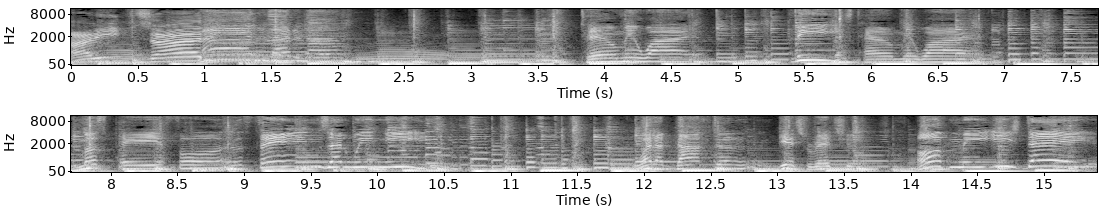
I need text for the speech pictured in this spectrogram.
Allez, salut! Tell me why, please tell me why. You must pay for the things that we need. When a doctor gets richer off me each day.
